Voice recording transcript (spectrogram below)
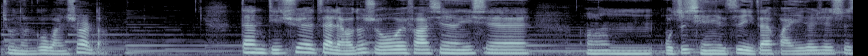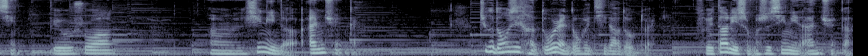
就能够完事儿的。但的确在聊的时候会发现一些。嗯，我之前也自己在怀疑这些事情，比如说，嗯，心理的安全感，这个东西很多人都会提到，对不对？所以到底什么是心理的安全感？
